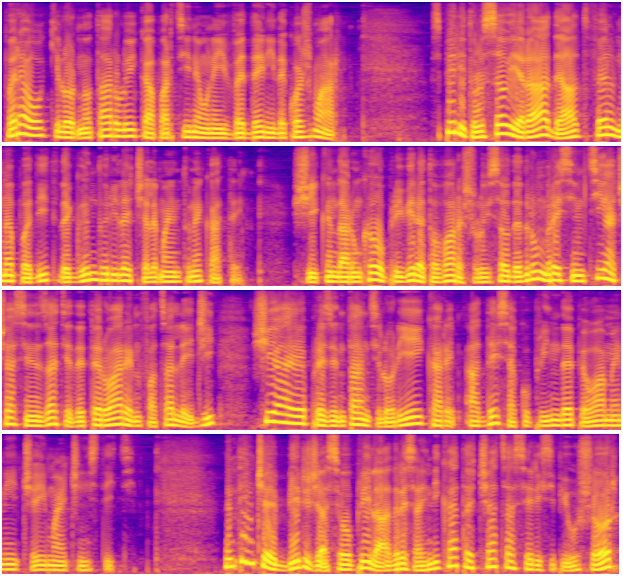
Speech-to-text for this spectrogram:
părea ochilor notarului că aparține unei vedenii de coșmar. Spiritul său era, de altfel, năpădit de gândurile cele mai întunecate. Și când aruncă o privire tovarășului său de drum, resimți acea senzație de teroare în fața legii și a reprezentanților ei care adesea cuprinde pe oamenii cei mai cinstiți. În timp ce birja se opri la adresa indicată, ceața se risipi ușor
